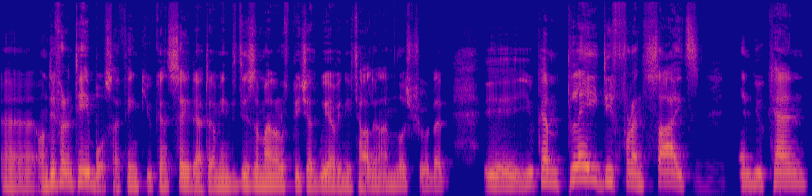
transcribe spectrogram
uh, on different tables. I think you can say that. I mean, it is a manner of speech that we have in Italian. I'm not sure that uh, you can play different sides mm-hmm. and you can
